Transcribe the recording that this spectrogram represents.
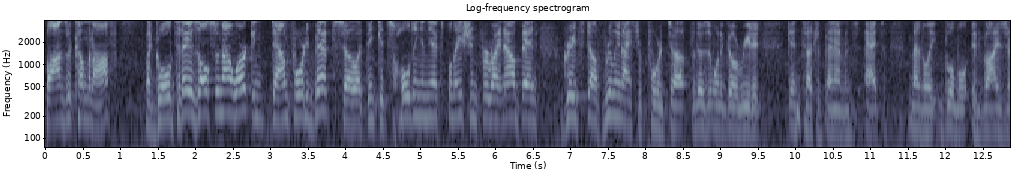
Bonds are coming off. Like gold today is also not working, down 40 bips. So I think it's holding in the explanation for right now. Ben, great stuff. Really nice report. Uh, for those that want to go read it, get in touch with Ben Emons at Medley Global Advisor.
